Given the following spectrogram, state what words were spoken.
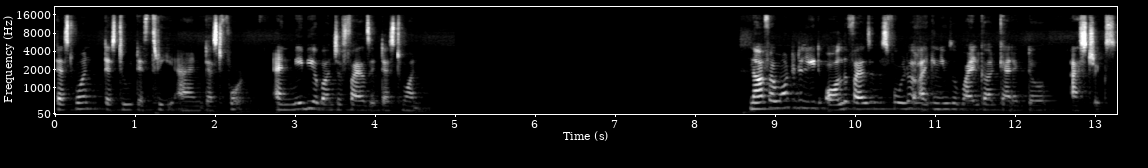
Test1, test2, test3, and test4. And maybe a bunch of files in test1. Now if I want to delete all the files in this folder, I can use a wildcard character asterisk.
